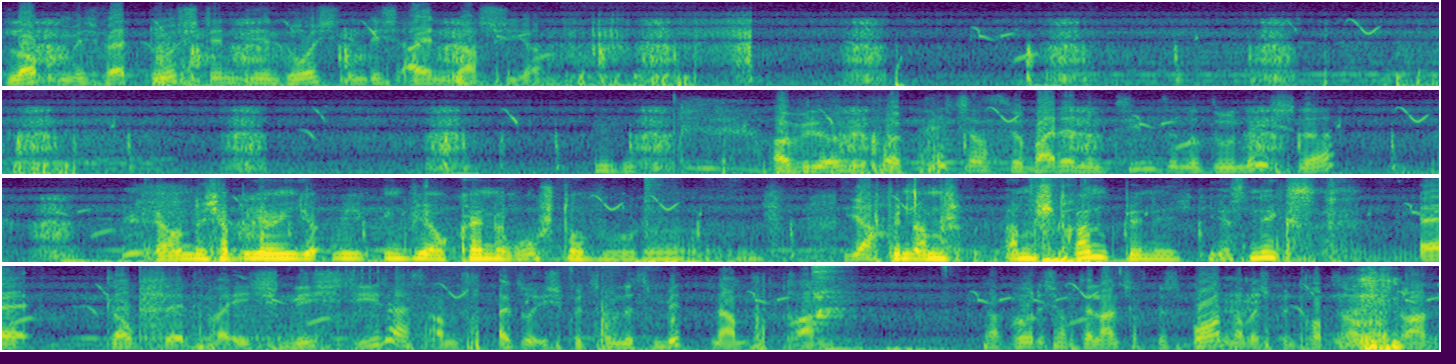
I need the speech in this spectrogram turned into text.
Loppen, ich werde durch den hindurch in dich einmarschieren. Aber wie du irgendwie voll Pech hast, dass wir beide in einem Team sind und du nicht, ne? Ja, und ich habe hier irgendwie irgendwie auch keine Rohstoffe oder. Ja, Ich bin am, am Strand bin ich, hier ist nix. äh, glaubst du etwa ich nicht? Jeder ist am Sch- Also ich bin zumindest mitten am Strand. Da würde ich auf der Landschaft gespawnt, aber ich bin trotzdem am Strand.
